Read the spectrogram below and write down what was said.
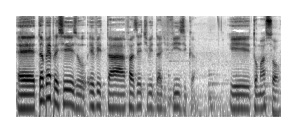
É, também é preciso evitar fazer atividade física e tomar sol.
